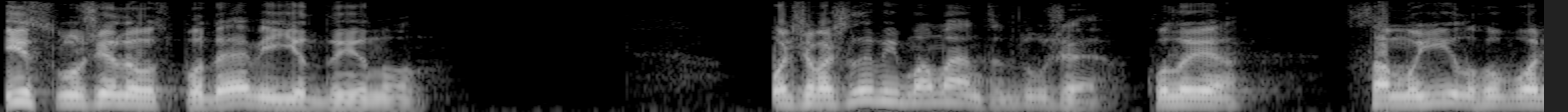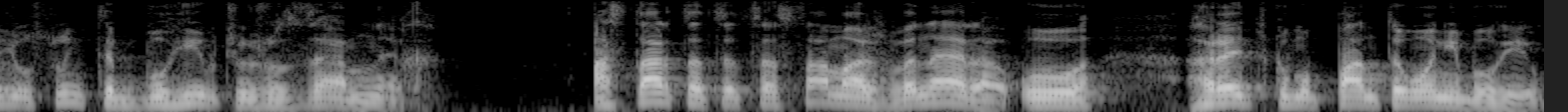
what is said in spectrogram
і служили Господеві єдино. Отже, важливий момент дуже, коли Самуїл говорить, усуньте богів чужоземних. А старта це, це сама ж Венера у грецькому пантеоні богів.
